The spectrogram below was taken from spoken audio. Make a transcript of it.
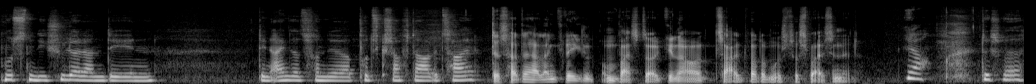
Mussten die Schüler dann den, den Einsatz von der Putzkraft da bezahlen? Das hat der Herr Lang geregelt. Um was da genau gezahlt werden muss, das weiß ich nicht. Ja, Das wäre,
